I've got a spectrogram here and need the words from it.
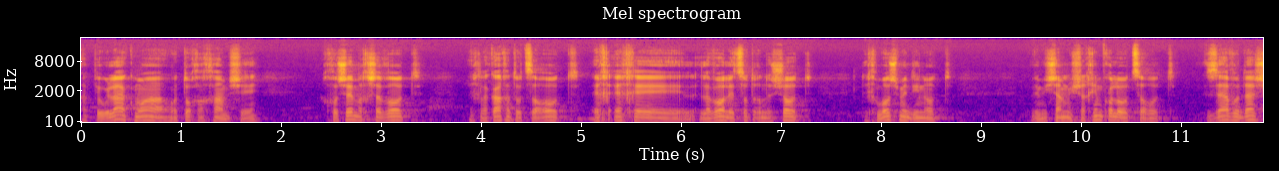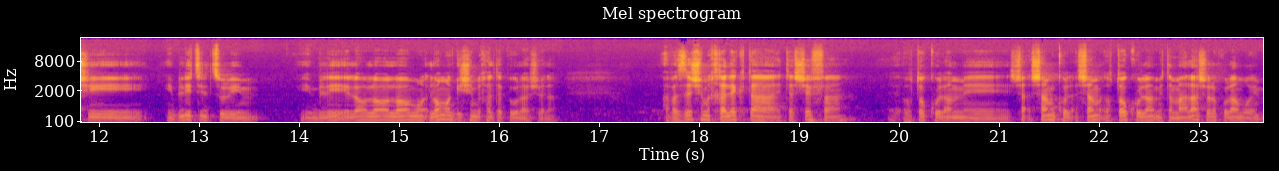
הפעולה כמו אותו חכם שחושב מחשבות, איך לקחת תוצאות, איך, איך אה, לבוא על עצות חדשות, לכבוש מדינות, ומשם נמשכים כל האוצרות. זו עבודה שהיא בלי צלצולים, היא בלי, לא, לא, לא, לא מרגישים בכלל את הפעולה שלה. אבל זה שמחלק את השפע, אותו כולם, אה, שם, שם, אותו כולם, את המעלה שלו כולם רואים.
